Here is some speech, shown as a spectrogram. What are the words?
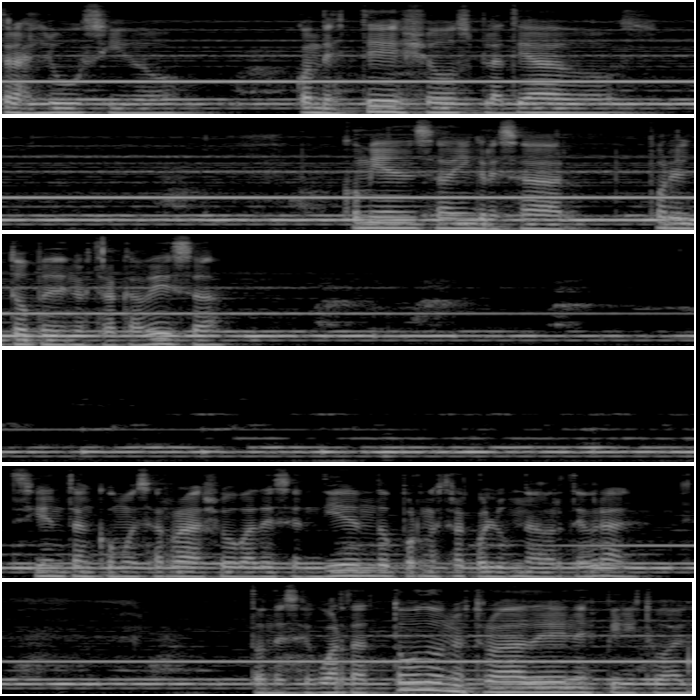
traslúcido, con destellos plateados, comienza a ingresar por el tope de nuestra cabeza Sientan cómo ese rayo va descendiendo por nuestra columna vertebral, donde se guarda todo nuestro ADN espiritual.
